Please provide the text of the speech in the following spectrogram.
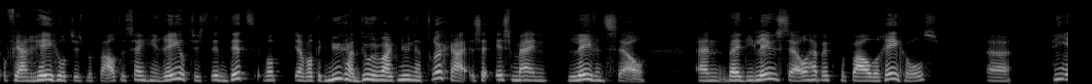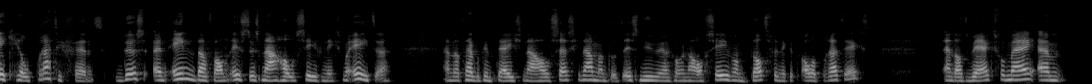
Of ja, regeltjes bepaald. Het zijn geen regeltjes. Dit, dit wat, ja, wat ik nu ga doen, waar ik nu naar terug ga, is, mijn levensstijl. En bij die levensstijl heb ik bepaalde regels uh, die ik heel prettig vind. Dus, en één daarvan is dus na half zeven niks meer eten. En dat heb ik een tijdje na half zes gedaan, want dat is nu weer gewoon half zeven, want dat vind ik het allerprettigst. En dat werkt voor mij. En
